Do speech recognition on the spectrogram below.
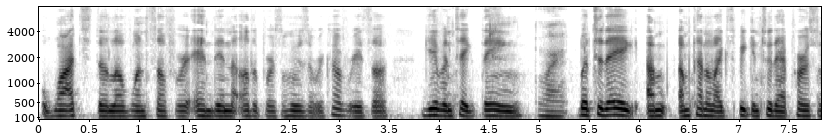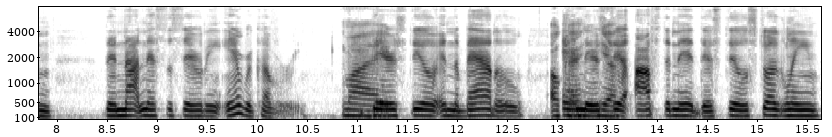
watched the loved one suffer, and then the other person who's in recovery. It's a give and take thing. right But today, I'm I'm kind of like speaking to that person. They're not necessarily in recovery. right They're still in the battle, Okay, and they're yeah. still obstinate. They're still struggling,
